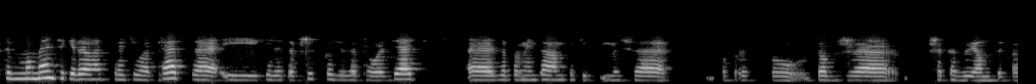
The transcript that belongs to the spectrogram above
w tym momencie, kiedy ona straciła pracę i kiedy to wszystko się zaczęło dziać, zapamiętałam taki, myślę, po prostu dobrze przekazujący to,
